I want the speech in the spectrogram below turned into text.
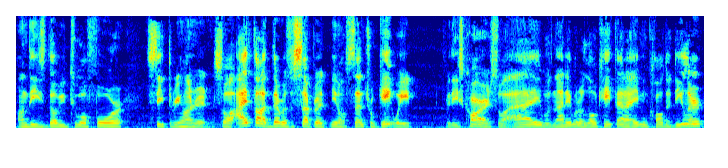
on these W204 C300. So I thought there was a separate, you know, central gateway for these cars. So I was not able to locate that. I even called the dealer,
